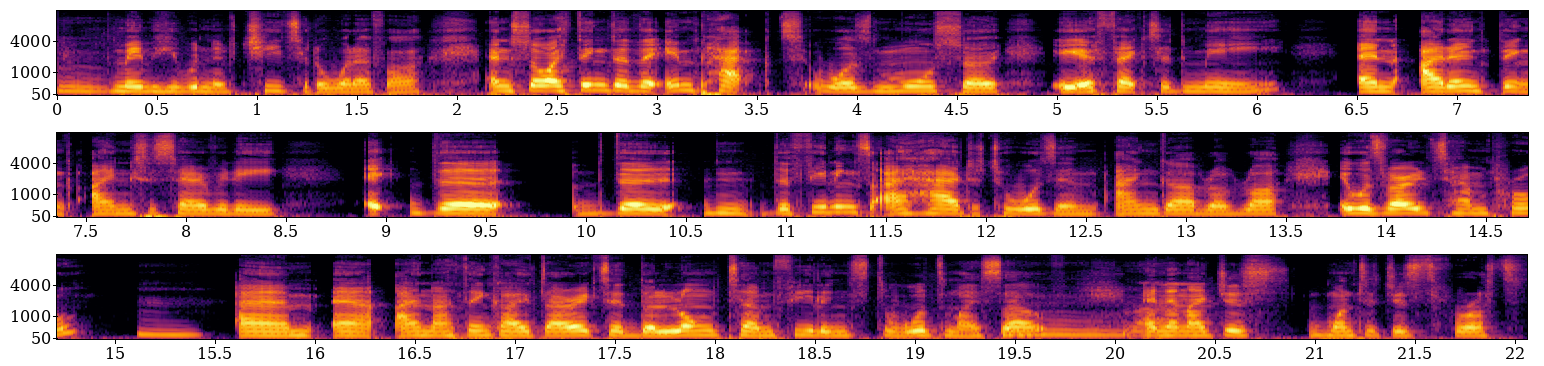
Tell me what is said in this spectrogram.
Mm. maybe he wouldn't have cheated or whatever. And so I think that the impact was more so it affected me, and I don't think I necessarily it, the the the feelings I had towards him, anger, blah blah. It was very temporal. Mm. Um, and, and I think I directed the long term feelings towards myself, Mm. and then I just wanted just for us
